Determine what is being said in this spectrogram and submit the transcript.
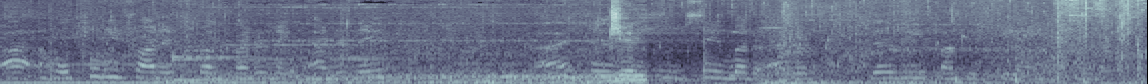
uh, hopefully try to expect better at editing. I think Jin. you can see better edit. Maybe if I can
